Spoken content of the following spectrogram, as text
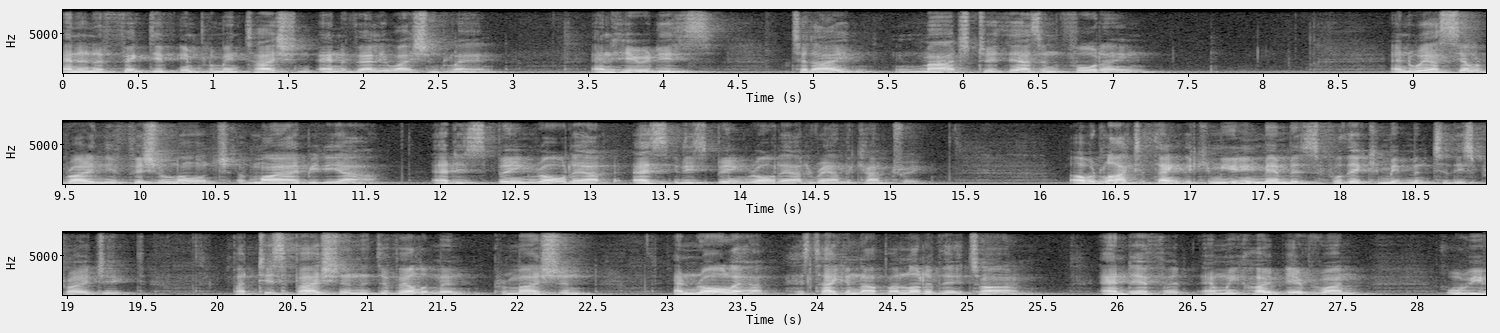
and an effective implementation and evaluation plan. And here it is, today in March 2014, and we are celebrating the official launch of MyABDR it is being rolled out as it is being rolled out around the country. I would like to thank the community members for their commitment to this project. Participation in the development, promotion and rollout has taken up a lot of their time and effort and we hope everyone will be,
